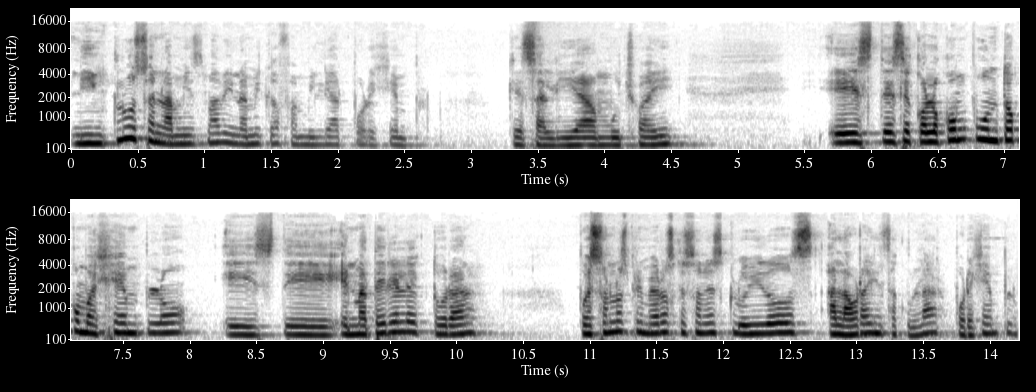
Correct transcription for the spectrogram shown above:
ni incluso en la misma dinámica familiar, por ejemplo, que salía mucho ahí. Este, se colocó un punto como ejemplo este, en materia electoral, pues son los primeros que son excluidos a la hora de insacular, por ejemplo,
